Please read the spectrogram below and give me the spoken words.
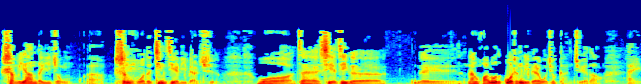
什么样的一种呃生活的境界里边去？我在写这个呃《南华路》的过程里边，我就感觉到，哎，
